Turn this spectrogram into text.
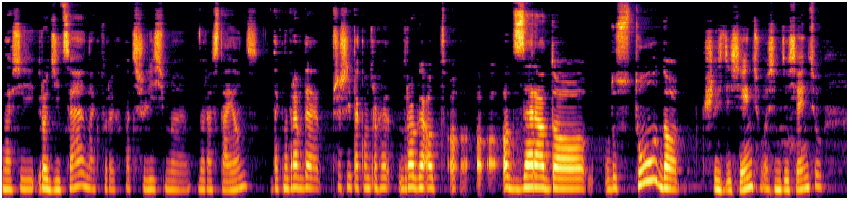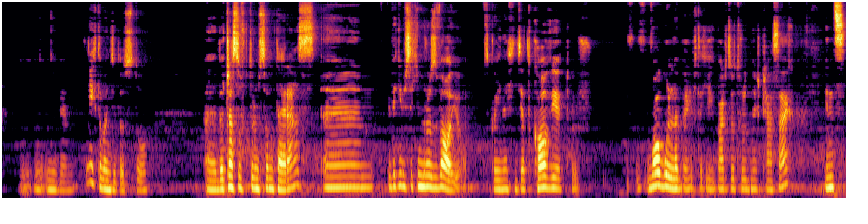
nasi rodzice, na których patrzyliśmy dorastając, tak naprawdę przeszli taką trochę drogę od, od, zera do, do stu, do 60, 80, nie wiem, niech to będzie do 100, e, do czasów, w którym są teraz, w jakimś takim rozwoju. Z kolei nasi dziadkowie to już w ogóle byli w takich bardzo trudnych czasach, więc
